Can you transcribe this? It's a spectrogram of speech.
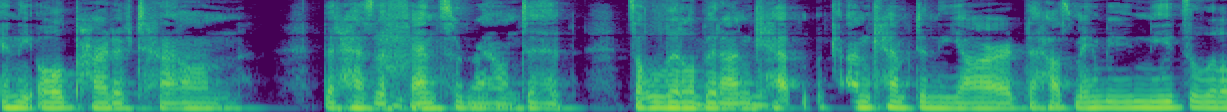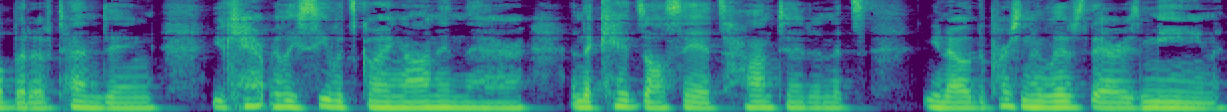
in the old part of town that has a fence around it. It's a little bit mm-hmm. unkept, unkempt in the yard. The house maybe needs a little bit of tending. You can't really see what's going on in there. And the kids all say it's haunted and it's, you know, the person who lives there is mean,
